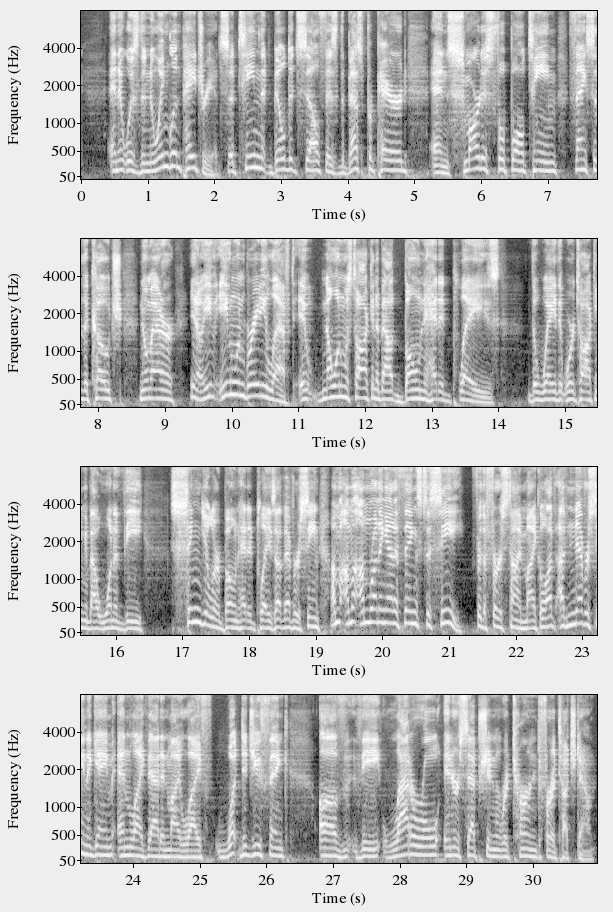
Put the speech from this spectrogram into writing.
And it was the New England Patriots, a team that billed itself as the best prepared and smartest football team, thanks to the coach. No matter, you know, even, even when Brady left, it, no one was talking about boneheaded plays the way that we're talking about one of the singular boneheaded plays I've ever seen. I'm, I'm, I'm running out of things to see for the first time, Michael. I've, I've never seen a game end like that in my life. What did you think of the lateral interception returned for a touchdown?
